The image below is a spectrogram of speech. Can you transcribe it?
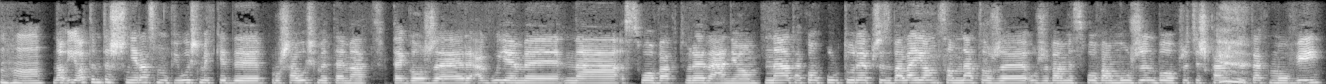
Mhm. No i o tym też nieraz mówiłyśmy, kiedy poruszałyśmy temat tego, że reagujemy na słowa, które ranią, na taką kulturę przyzwalającą na to, że używamy słowa murzyn, bo przecież każdy tak mówi.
